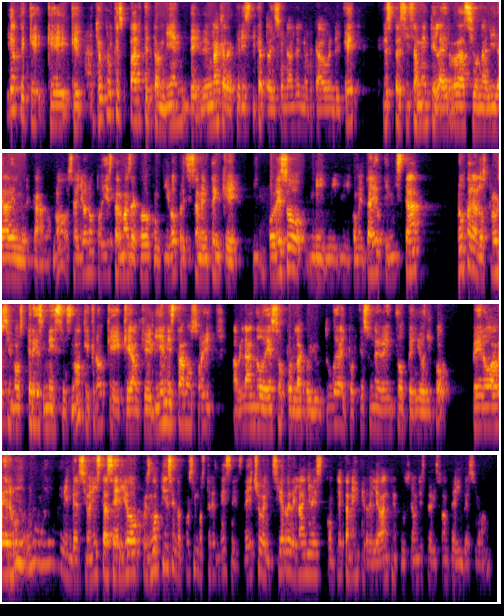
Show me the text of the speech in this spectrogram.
Fíjate que, que, yo creo que es parte también de, de, una característica tradicional del mercado, Enrique, es precisamente la irracionalidad del mercado, ¿no? O sea, yo no podía estar más de acuerdo contigo precisamente en que, por eso mi, mi, comentario optimista, no para los próximos tres meses, ¿no? Que creo que, que aunque bien estamos hoy hablando de eso por la coyuntura y porque es un evento periódico, pero a ver, un, un, inversionista serio, pues no piensa en los próximos tres meses. De hecho, el cierre del año es completamente irrelevante en función de este horizonte de inversión.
